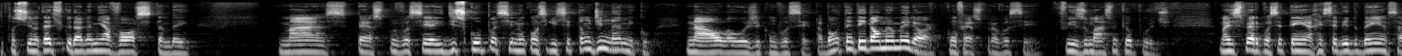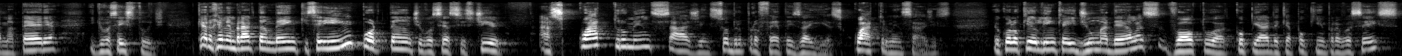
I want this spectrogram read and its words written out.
estou sentindo até dificuldade na minha voz também. Mas peço por você e desculpa se não consegui ser tão dinâmico na aula hoje com você, tá bom? Eu tentei dar o meu melhor, confesso para você. Fiz o máximo que eu pude. Mas espero que você tenha recebido bem essa matéria e que você estude. Quero relembrar também que seria importante você assistir as quatro mensagens sobre o profeta Isaías. Quatro mensagens. Eu coloquei o link aí de uma delas, volto a copiar daqui a pouquinho para vocês.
